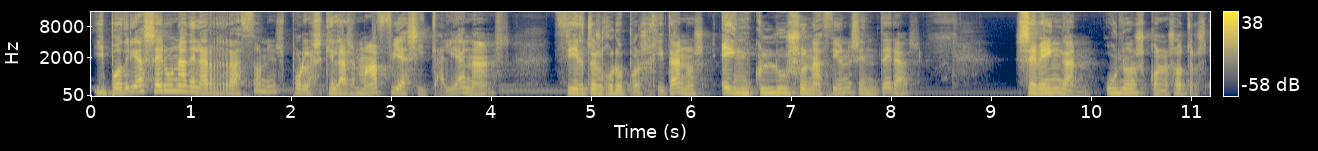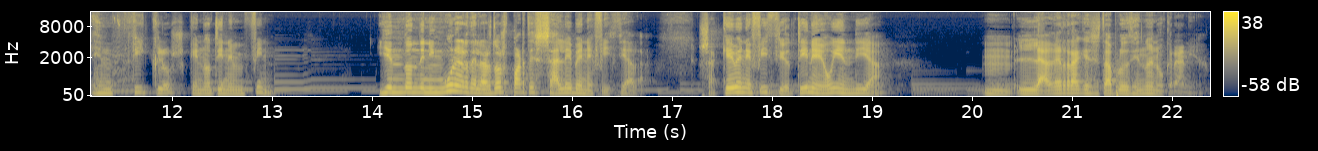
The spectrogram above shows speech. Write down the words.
Y podría ser una de las razones por las que las mafias italianas, ciertos grupos gitanos e incluso naciones enteras se vengan unos con los otros en ciclos que no tienen fin. Y en donde ninguna de las dos partes sale beneficiada. O sea, ¿qué beneficio tiene hoy en día mm, la guerra que se está produciendo en Ucrania?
